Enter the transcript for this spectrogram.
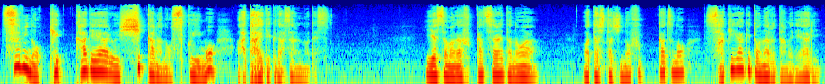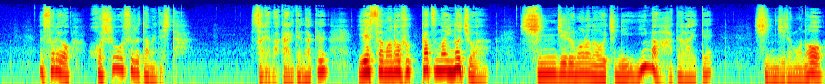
罪の結果である死からの救いも与えてくださるのです。イエス様が復活されたのは、私たちの復活の先駆けとなるためであり、それを保証するためでした。そればかりでなく、イエス様の復活の命は、信じる者のうちに今働いて、信じる者を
